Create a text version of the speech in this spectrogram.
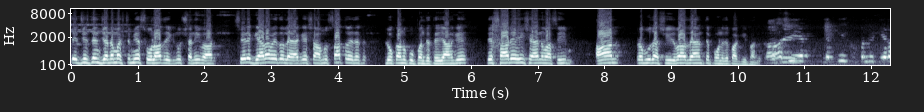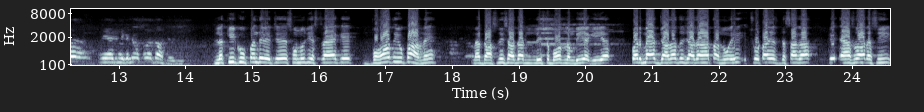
ਤੇ ਜਿਸ ਦਿਨ ਜਨਮ ਅਸ਼ਟਮੀ ਹੈ 16 ਤਰੀਕ ਨੂੰ ਸ਼ਨੀਵਾਰ, ਸਵੇਰੇ 11 ਵਜੇ ਤੋਂ ਲੈ ਕੇ ਸ਼ਾਮ ਨੂੰ 7 ਵਜੇ ਤੱਕ ਲੋਕਾਂ ਨੂੰ ਕੂਪਨ ਦਿੱਤੇ ਜਾਣਗੇ। ਤੇ ਸਾਰੇ ਹੀ ਸ਼ਹਿਰ ਨਿਵਾਸੀ ਆਣ ਪ੍ਰਭੂ ਦਾ ਆਸ਼ੀਰਵਾਦ ਲੈਣ ਤੇ ਪੁੰਨ ਦੇ ਭਾਗੀ ਬਣਨ ਅਸੀਂ ਲੱਕੀ ਕੂਪਨ ਦੇ ਕਿਹੜਾ ਪ੍ਰਿਆਜ ਨਿਕਲਣਾ ਉਸ ਦਾ ਦੱਸ ਦਿਓ ਜੀ। ਲੱਕੀ ਕੂਪਨ ਦੇ ਵਿੱਚ ਸੋਨੂੰ ਜੀ ਇਸ ਤਰ੍ਹਾਂ ਹੈ ਕਿ ਬਹੁਤ ਹੀ ਉਪਹਾਰ ਨੇ। ਮੈਂ ਦੱਸ ਨਹੀਂ ਸਕਦਾ ਲਿਸਟ ਬਹੁਤ ਲੰਬੀ ਹੈਗੀ ਆ। ਪਰ ਮੈਂ ਜ਼ਿਆਦਾ ਤੋਂ ਜ਼ਿਆਦਾ ਤੁਹਾਨੂੰ ਇਹ ਛੋਟਾ ਜਿਹਾ ਦੱਸਾਂਗਾ ਕਿ ਇਸ ਵਾਰ ਅਸੀਂ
